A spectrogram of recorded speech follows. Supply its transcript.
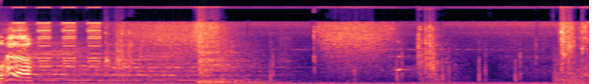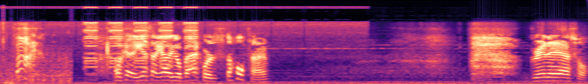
Whoa! Hello! Fuck! Okay, I guess I gotta go backwards the whole time. Grade A asshole.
